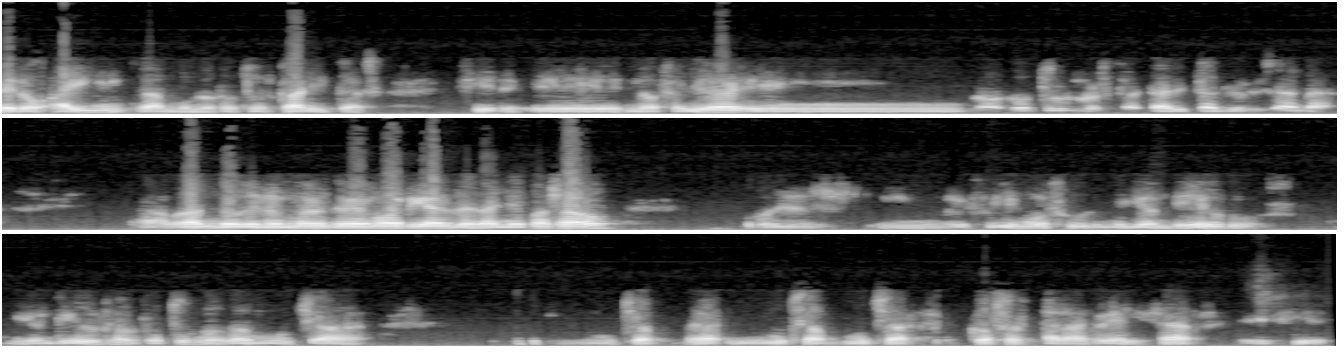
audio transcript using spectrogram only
pero ahí entramos nosotros Caritas. Eh, nos ayuda en nosotros, nuestra Caritas diocesana, hablando de números de memorias del año pasado, pues recibimos un millón de euros. Millón de euros a nosotros nos da mucha, mucha, mucha, muchas cosas para realizar. Es decir,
